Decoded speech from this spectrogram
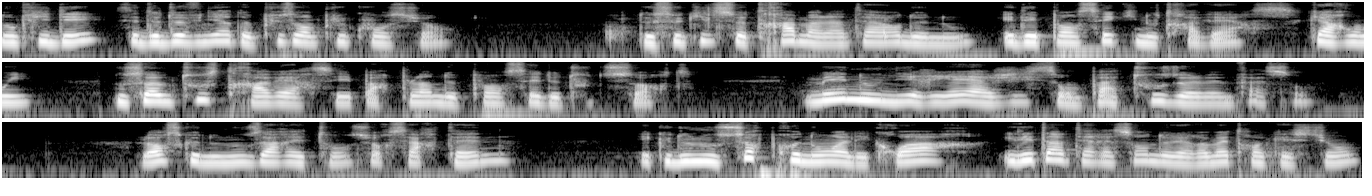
Donc l'idée, c'est de devenir de plus en plus conscient de ce qu'il se trame à l'intérieur de nous et des pensées qui nous traversent, car oui, nous sommes tous traversés par plein de pensées de toutes sortes, mais nous n'y réagissons pas tous de la même façon. Lorsque nous nous arrêtons sur certaines, et que nous nous surprenons à les croire, il est intéressant de les remettre en question,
